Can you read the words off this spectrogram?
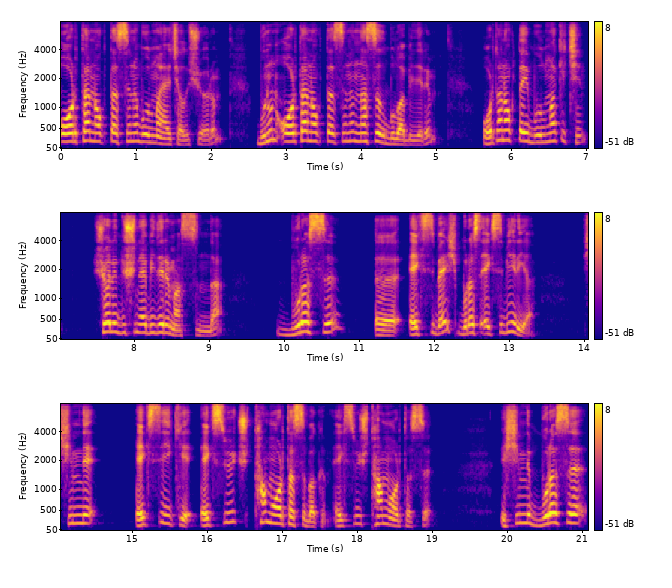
orta noktasını bulmaya çalışıyorum. Bunun orta noktasını nasıl bulabilirim? Orta noktayı bulmak için şöyle düşünebilirim aslında. Burası e, eksi 5, burası eksi 1 ya. Şimdi eksi 2, eksi 3 tam ortası bakın. Eksi 3 tam ortası. E şimdi burası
